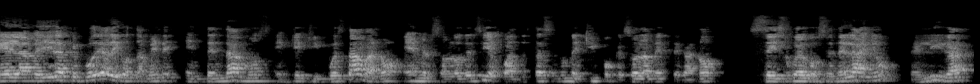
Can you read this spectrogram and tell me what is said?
en la medida que podía, digo, también entendamos en qué equipo estaba, ¿no? Emerson lo decía, cuando estás en un equipo que solamente ganó seis juegos en el año, en liga,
